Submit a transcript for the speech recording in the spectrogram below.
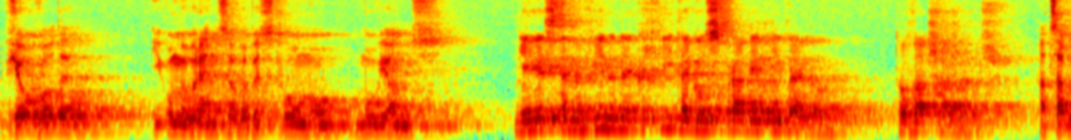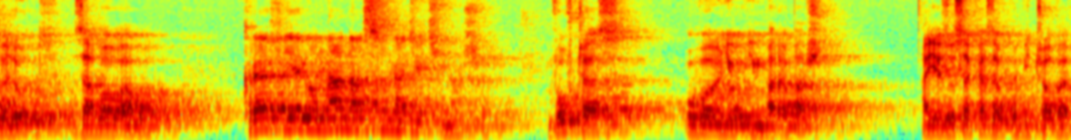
wziął wodę i umył ręce wobec tłumu, mówiąc Nie jestem winny krwi tego sprawiedliwego. To wasza rzecz. a cały lud zawołał. Krew Jego na nas i na dzieci nasze. Wówczas uwolnił im Barabasza, a Jezusa kazał ubiczować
